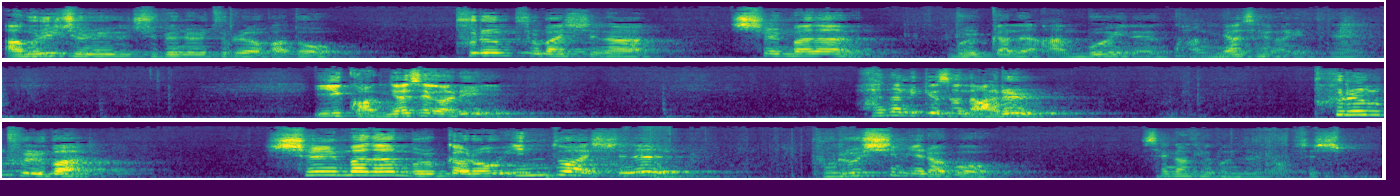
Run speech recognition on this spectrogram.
아무리 주변을 둘러봐도 푸른 풀밭이나 실만한 물가는 안 보이는 광야 생활인데 이 광야 생활이 하나님께서 나를 푸른 풀밭, 실만한 물가로 인도하시는 부르심이라고 생각해 본 적이 없으십니까?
